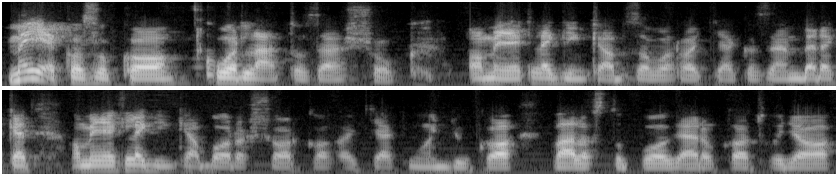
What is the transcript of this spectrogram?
Melyek azok a korlátozások, amelyek leginkább zavarhatják az embereket, amelyek leginkább arra sarkalhatják mondjuk a választópolgárokat, hogy a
